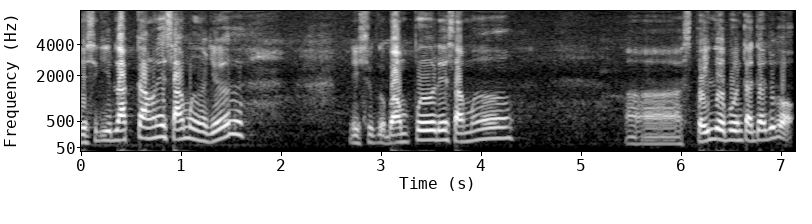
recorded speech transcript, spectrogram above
Dari segi belakang ni sama je. Dari segi bumper dia sama. Ha, spoiler pun tak ada juga.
